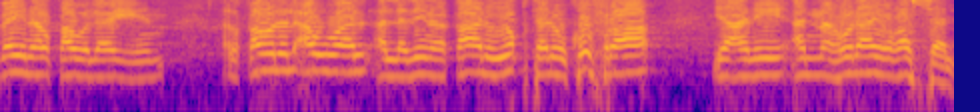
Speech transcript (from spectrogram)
بين القولين القول الأول الذين قالوا يقتل كفرا يعني أنه لا يغسل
